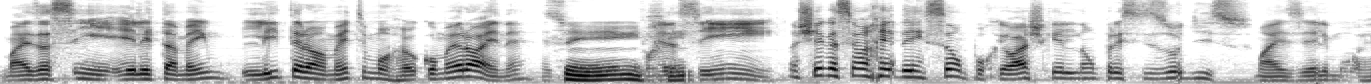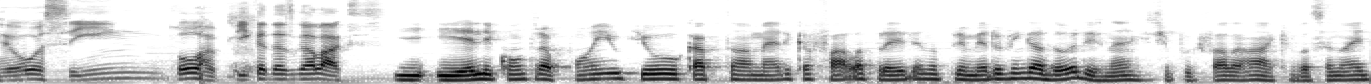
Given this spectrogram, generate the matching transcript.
Mas assim, ele também literalmente morreu como herói, né? Sim, Foi sim. assim. Não chega a ser uma redenção, porque eu acho que ele não precisou disso. Mas ele morreu assim, porra, pica das galáxias. E, e ele contrapõe o que o Capitão América fala pra ele no primeiro Vingadores, né? Tipo, que fala, ah, que você não é,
